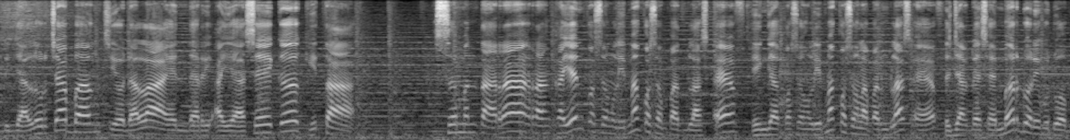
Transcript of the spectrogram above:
di jalur cabang Chiyoda Line dari Ayase ke Kita Sementara rangkaian 05014F hingga 05018F sejak Desember 2012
